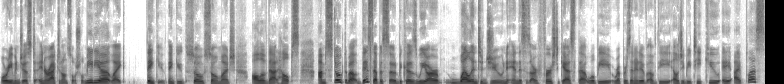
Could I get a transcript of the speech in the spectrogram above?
or even just interacted on social media, like, Thank you. Thank you so, so much. All of that helps. I'm stoked about this episode because we are well into June, and this is our first guest that will be representative of the LGBTQAI. plus.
